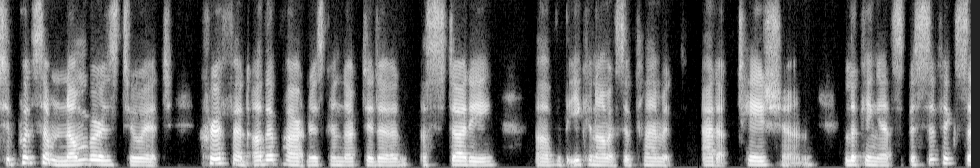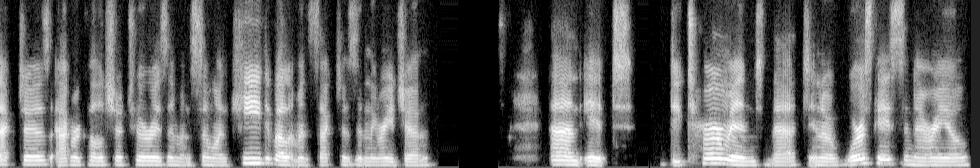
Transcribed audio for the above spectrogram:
to put some numbers to it, CCRIF and other partners conducted a, a study of the economics of climate adaptation, looking at specific sectors, agriculture, tourism, and so on, key development sectors in the region. And it determined that in a worst case scenario,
